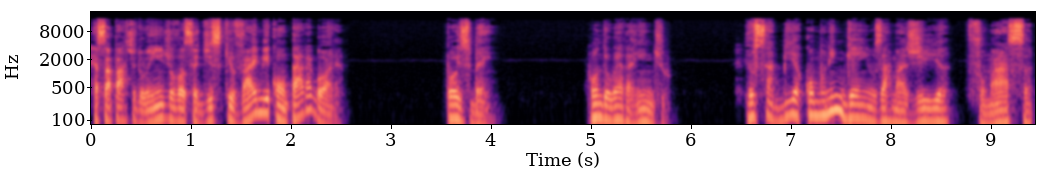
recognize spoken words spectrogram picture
Essa parte do índio você disse que vai me contar agora. Pois bem, quando eu era índio, eu sabia como ninguém usar magia, fumaça,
